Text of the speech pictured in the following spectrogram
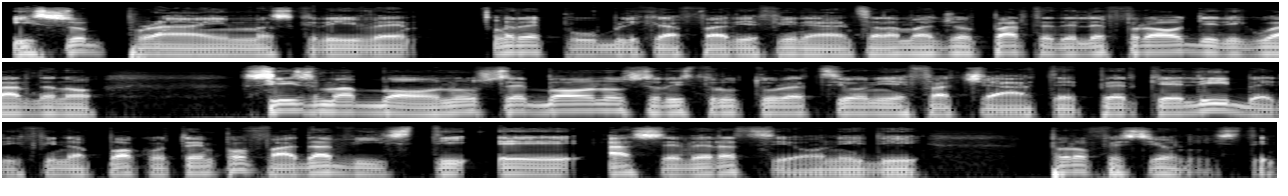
i subprime, scrive Repubblica Affari e Finanza. La maggior parte delle frodi riguardano sisma bonus e bonus ristrutturazioni e facciate, perché liberi fino a poco tempo fa da visti e asseverazioni di professionisti.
